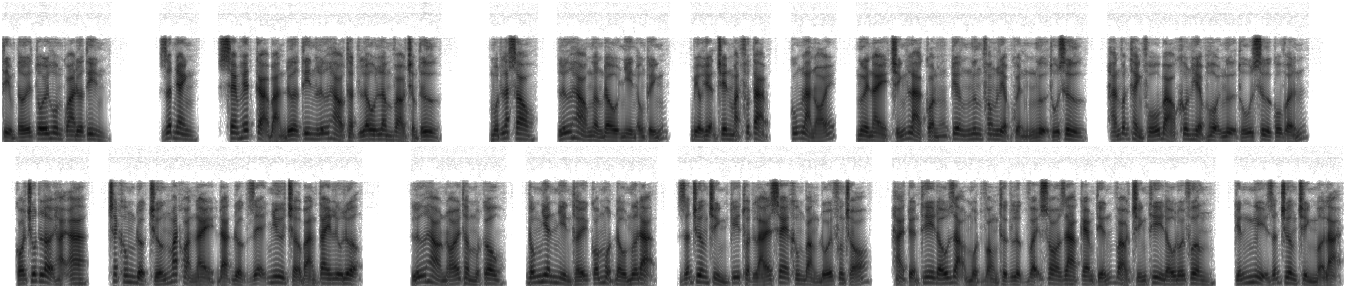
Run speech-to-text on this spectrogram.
tìm tới tối hôm qua đưa tin. Rất nhanh, xem hết cả bản đưa tin lữ hào thật lâu lâm vào trầm tư. Một lát sau, lữ hào ngẩng đầu nhìn ống kính, biểu hiện trên mặt phức tạp, cũng là nói, người này chính là con kiêng ngưng phong liệp quyển ngự thú sư, hắn vẫn thành phố bảo khôn hiệp hội ngự thú sư cố vấn. Có chút lợi hại a, chắc không được chướng mắt khoản này đạt được dễ như trở bàn tay lưu lượng. Lữ hào nói thầm một câu đông nhiên nhìn thấy có một đầu mưa đạn, dẫn chương trình kỹ thuật lái xe không bằng đối phương chó, hải tuyển thi đấu dạo một vòng thực lực vậy so ra kém tiến vào chính thi đấu đối phương, kiến nghị dẫn chương trình mở lại.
